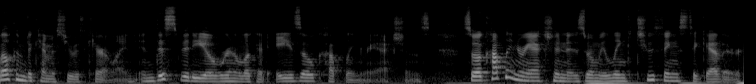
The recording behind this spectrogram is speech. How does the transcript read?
Welcome to Chemistry with Caroline. In this video, we're going to look at azo coupling reactions. So a coupling reaction is when we link two things together.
